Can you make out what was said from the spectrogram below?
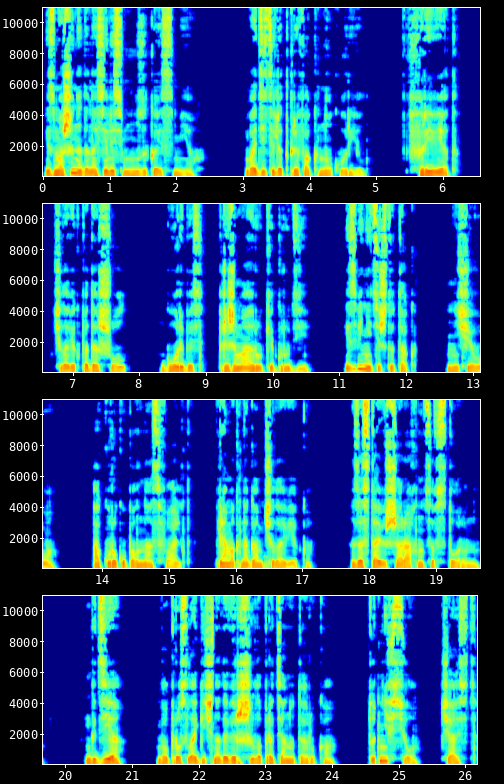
Из машины доносились музыка и смех. Водитель, открыв окно, курил. «Привет!» Человек подошел, горбясь, прижимая руки к груди. «Извините, что так». «Ничего». Окурок упал на асфальт, прямо к ногам человека, заставив шарахнуться в сторону. «Где?» — вопрос логично довершила протянутая рука. «Тут не все. Часть».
